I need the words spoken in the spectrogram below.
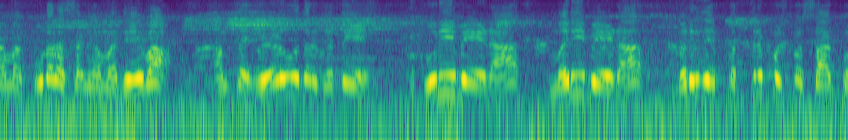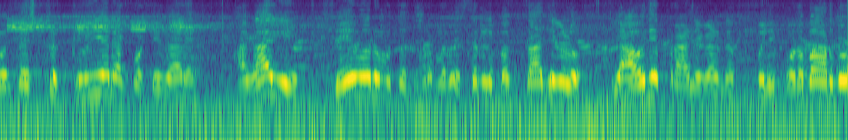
ನಮ್ಮ ಕೂಡಲ ಸಂಗಮ ದೇವ ಅಂತ ಹೇಳುವುದರ ಜೊತೆಗೆ ಕುರಿ ಬೇಡ ಮರಿ ಬೇಡ ಮರಿದೆ ಪತ್ರ ಪುಷ್ಪ ಸಾಕು ಅಂತ ಎಷ್ಟು ಕ್ಲಿಯರ್ ಆಗಿ ಕೊಟ್ಟಿದ್ದಾರೆ. ಹಾಗಾಗಿ ದೇವರು ಮತ್ತು ಧರ್ಮದ ಹೆಸರಲ್ಲಿ ಭಕ್ತಾದಿಗಳು ಯಾವುದೇ ಪ್ರಾಣಿಗಳನ್ನ ಬಲಿ ಕೊಡಬಾರ್ದು,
